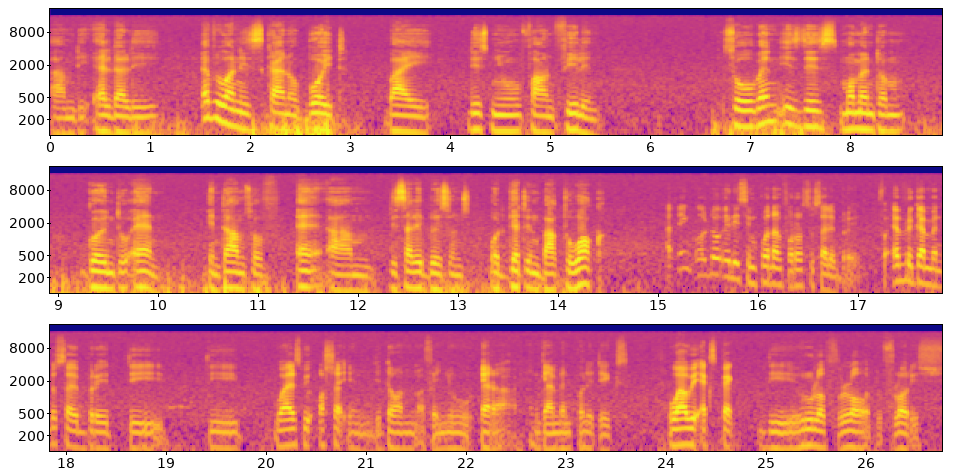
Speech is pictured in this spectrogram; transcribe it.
um, the elderly. Everyone is kind of buoyed by this newfound feeling. So when is this momentum going to end in terms of um, the celebrations but getting back to work? I think although it is important for us to celebrate, for every government to celebrate the, the whilst we usher in the dawn of a new era in Gambian politics, where we expect the rule of law to flourish,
